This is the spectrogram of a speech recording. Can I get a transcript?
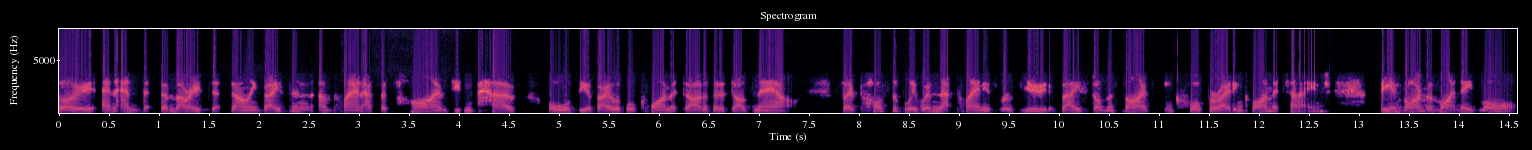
So, and and the Murray Darling Basin um, plan at the time didn't have all of the available climate data that it does now. So possibly when that plan is reviewed based on the science incorporating climate change, the environment might need more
